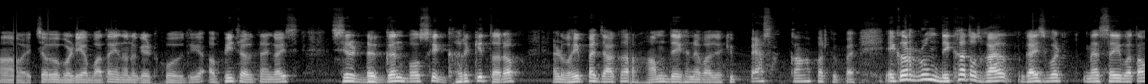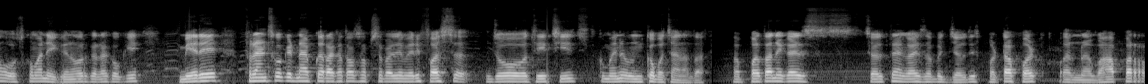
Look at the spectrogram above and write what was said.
हाँ भाई, चलो, बढ़िया बात है, इन्होंने गेट खोल दिया। अभी चलते हैं गाइस सिर्फ़ डगन बॉस के घर की तरफ़। एंड वहीं पर जाकर हम देखने वाले कि पैसा कहाँ पर क्यों है। एक और रूम दिखा तो गाइस बट मैं सही बताऊँ, उसको मैंने इग्नोर करा क्योंकि मेरे फ्रेंड्स को किडनैप कर रखा था। सबसे पहले मेरी फ़र्स्ट जो थी चीज़ को मैंने उनको बचाना था। अब पता नहीं गाइस चलते हैं गाइस अभी जल्दी फटाफट। और वहाँ पर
